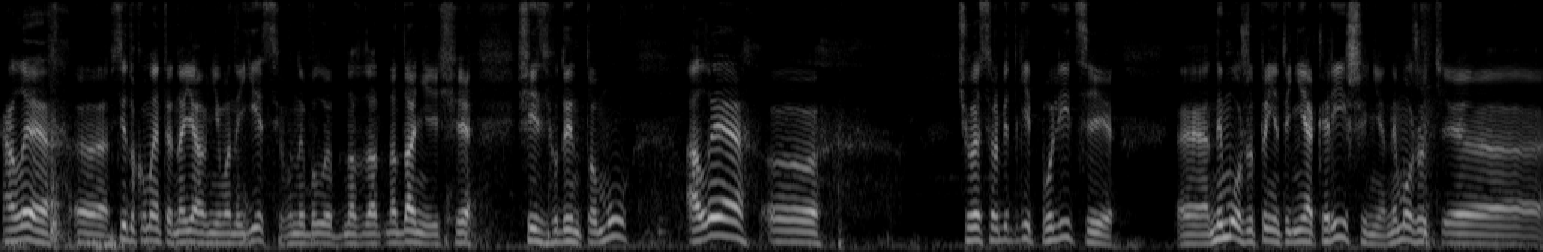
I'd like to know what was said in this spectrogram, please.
Але е, всі документи наявні вони є, вони були б надані ще 6 годин тому. Але е, чогось робітники поліції е, не можуть прийняти ніяке рішення, не можуть е,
